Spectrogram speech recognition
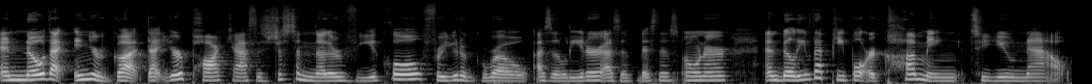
and know that in your gut that your podcast is just another vehicle for you to grow as a leader, as a business owner, and believe that people are coming to you now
